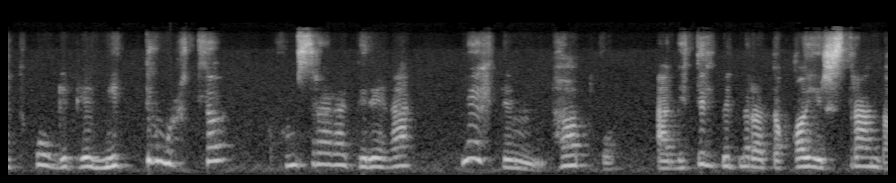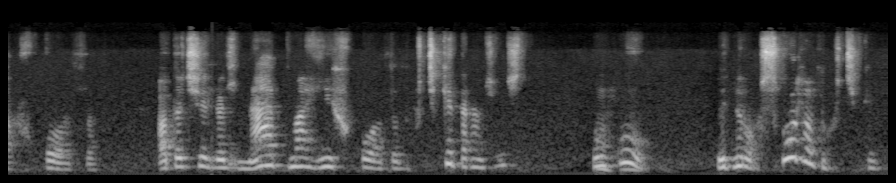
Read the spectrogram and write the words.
чадахгүй гэдгээ мэддэг мөртлөө ухамсараараа тэрийг нэг тийм тоодгүй. А гэтэл бид нар одоо гоё ресторанд орохгүй болов. Одоо жишээлбэл наадмаа хийхгүй болов өчөх гээд байгаа юм шиг шүү дээ. Үгүй. Бид нар усгүй л бол өчөх гээд.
